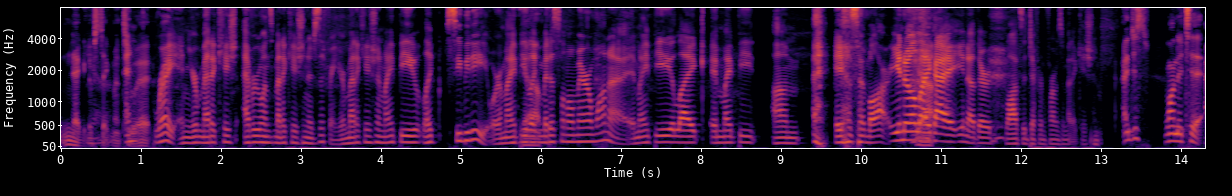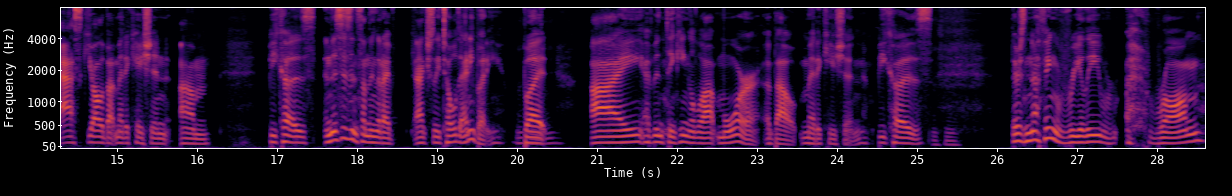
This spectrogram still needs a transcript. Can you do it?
negative stigma to And- it. Right. And your medication, everyone's medication is different. Your medication might be like CBD or it might be Yeah. like medicinal marijuana. It might be like, it might be um ASMR. You know, like I, you know, there are lots of different forms of medication. I just wanted to ask y'all about medication um, because, and this isn't something that I've actually told anybody, but I have been thinking a lot more about medication because there's nothing really r- wrong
